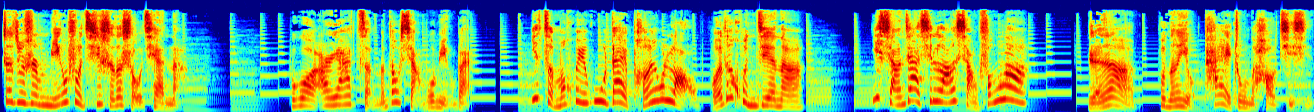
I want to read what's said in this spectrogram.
这就是名副其实的手欠呐。不过二丫怎么都想不明白。你怎么会误戴朋友老婆的婚戒呢？你想嫁新郎想疯了？人啊，不能有太重的好奇心，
